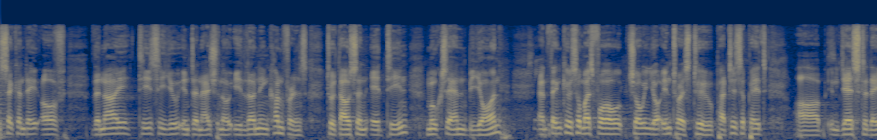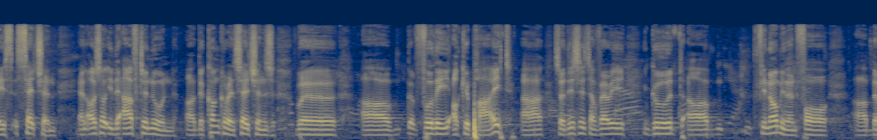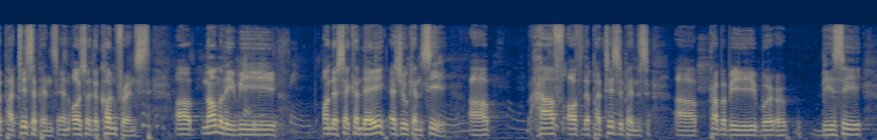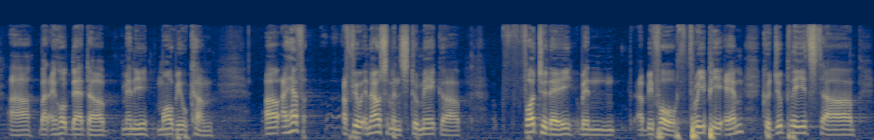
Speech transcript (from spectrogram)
the second day of the 9 TCU International e-learning conference 2018, MOOCs and beyond. And thank you so much for showing your interest to participate uh, in yesterday's session. And also in the afternoon, uh, the concurrent sessions were uh, fully occupied. Uh, so this is a very good uh, phenomenon for uh, the participants and also the conference. Normally we, on the second day, as you can see, half of the participants uh, probably were busy, uh, but I hope that uh, many more will come. I have a few announcements to make for today when before 3 p.m. Could you please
